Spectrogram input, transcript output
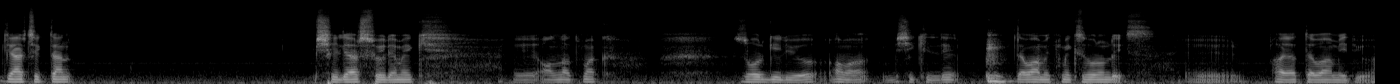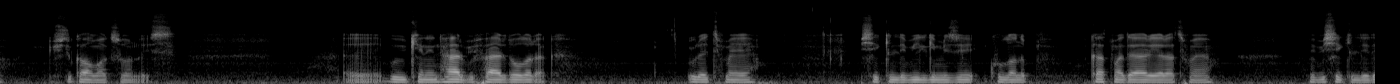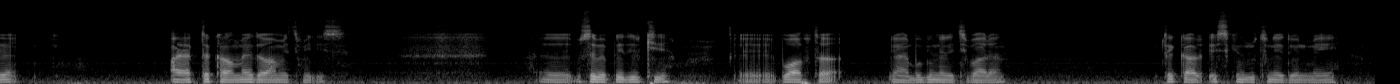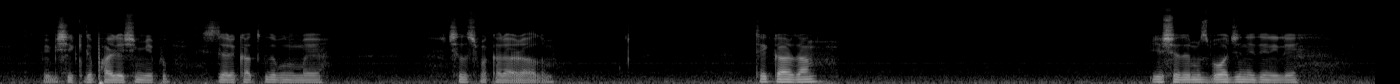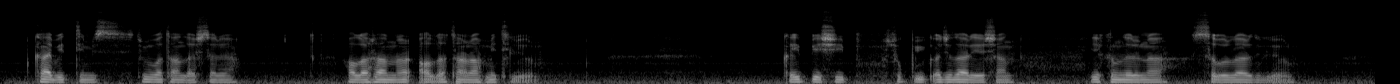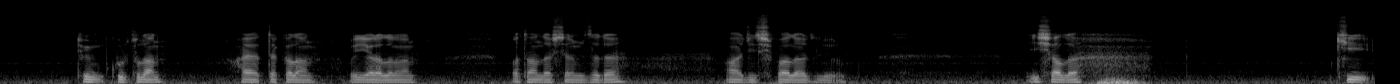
gerçekten bir şeyler söylemek, e, anlatmak zor geliyor ama bir şekilde devam etmek zorundayız. Ee, hayat devam ediyor. Güçlü kalmak zorundayız. Ee, bu ülkenin her bir ferdi olarak üretmeye, bir şekilde bilgimizi kullanıp katma değer yaratmaya ve bir şekilde de ayakta kalmaya devam etmeliyiz. Ee, bu sebepledir ki e, bu hafta yani bugünden itibaren tekrar eski rutine dönmeyi ve bir şekilde paylaşım yapıp sizlere katkıda bulunmaya çalışma kararı aldım. Tekrardan yaşadığımız bu acı nedeniyle kaybettiğimiz tüm vatandaşlara Allah Allah'tan rahmet diliyorum. Kayıp yaşayıp çok büyük acılar yaşayan yakınlarına sabırlar diliyorum. Tüm kurtulan, hayatta kalan ve yaralanan vatandaşlarımıza da acil şifalar diliyorum. İnşallah ki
